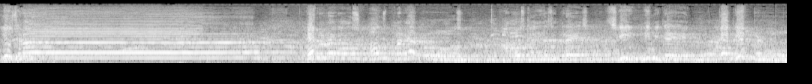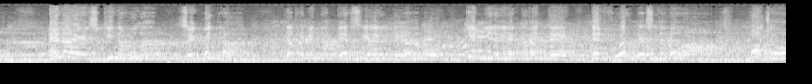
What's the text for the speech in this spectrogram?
lucharán en relevos australianos. A dos caídas de tres, sin límite de tiempo. En la esquina ruda se encuentra la tremenda tercia integrada por quien viene directamente del fuerte Sinaloa, Mocho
